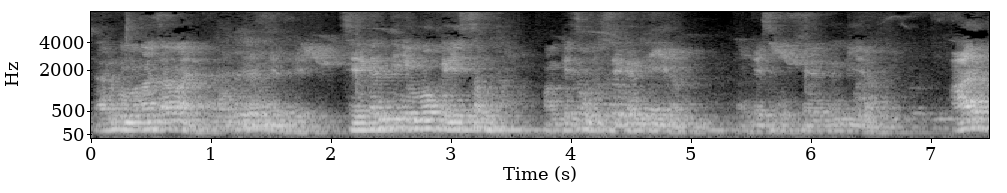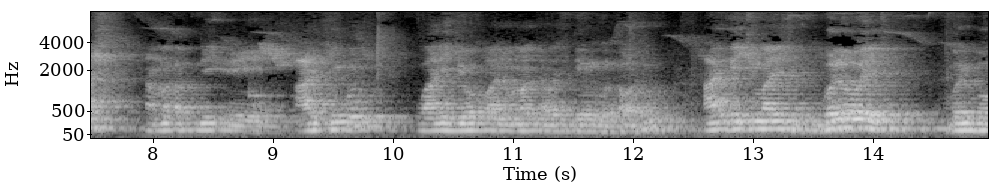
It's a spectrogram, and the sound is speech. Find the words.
kan, pun asal aja sama, ini mau arch amakapli arkikun wani jopan amak dawas dingo tawatu arki chumal bolwel bolbo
